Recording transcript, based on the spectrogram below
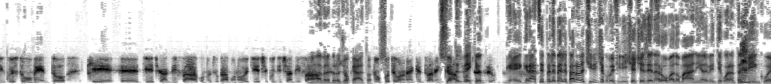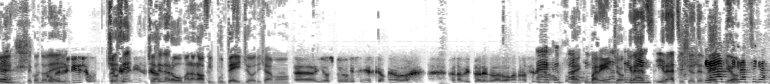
in questo momento che eh, dieci anni fa, quando giocavamo noi, 10-15 anni fa, Non avrebbero giocato. non potevano neanche entrare in Signor campo. Del Vecchio, Cioè, eh, grazie per le belle parole. Ci dice come finisce Cesena-Roma domani alle 20.45, eh, secondo Come lei? finisce? Cese- finisca. Cesena-Roma, no, no, il punteggio, diciamo. Eh, io spero che finisca almeno una vittoria con la Roma, almeno si Ecco, infatti, Ecco, pareggio. altrimenti- Grazie, grazie, signor Del Grazie, Vecchio. grazie, grazie.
